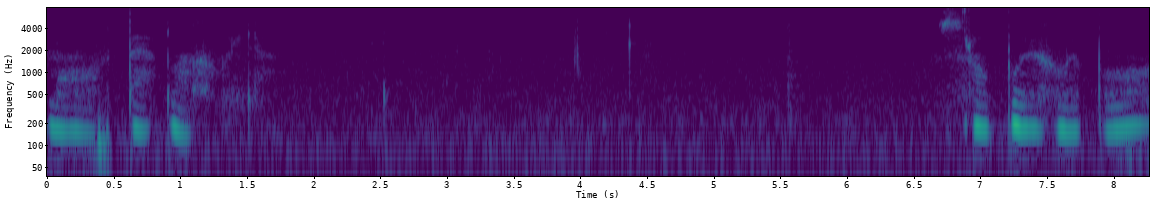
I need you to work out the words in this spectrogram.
мов тепла хвиля. Зроби глибокий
